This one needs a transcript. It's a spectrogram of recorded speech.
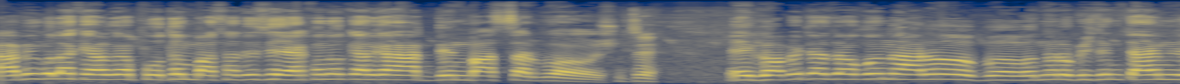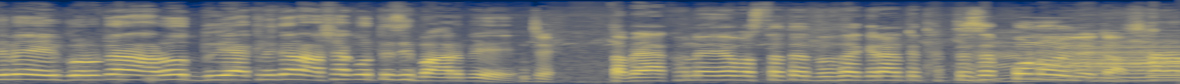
গাভিগুলো ক্যালগা প্রথম বাচ্চা দিয়েছে এখনও ক্যালগা আট দিন বাচ্চার বয়স? এই গভিটা যখন আরও পনেরো বিশ দিন টাইম নেবে এই গরুটা আরও দুই এক লিটার আশা করতেছি বাড়বে। তবে এখন এই অবস্থাতে দুধের গ্যারান্টি থাকতেছে পনেরো লিটার। সারা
